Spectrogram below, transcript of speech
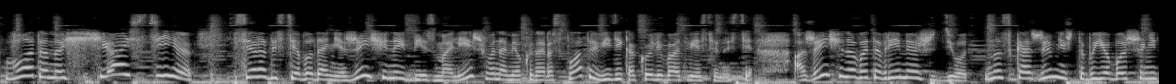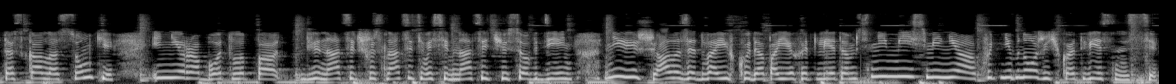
Вот оно, счастье! Все радости обладания женщиной без малейшего намека на расплату в виде какой-либо ответственности. А женщина в это время ждет. Ну скажи мне, чтобы я больше не таскала сумки и не работала по 12, 16, 18 часов в день, не решала за двоих, куда поехать летом. Сними с меня хоть немножечко ответственности,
